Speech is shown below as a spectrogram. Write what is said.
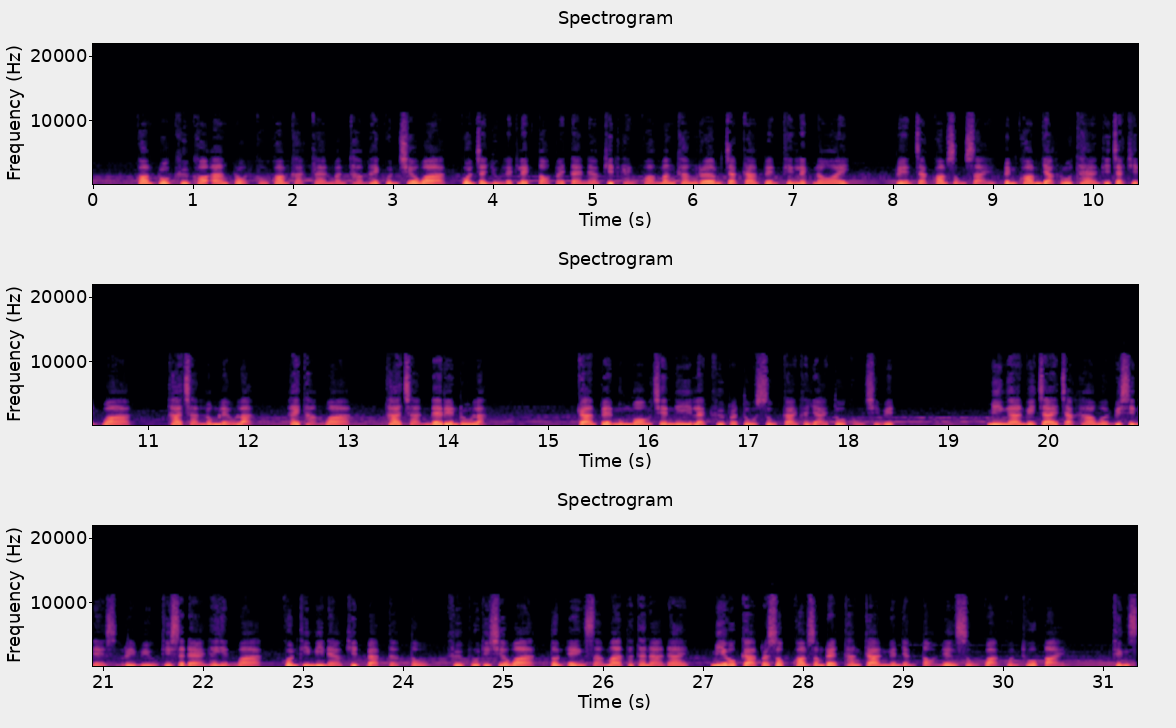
ความกลัวคือข้ออ้างโปรดของความขาดแคลนมันทำให้คุณเชื่อว่าควรจะอยู่เล็กๆ ต่อไปแต่แนวคิดแห่งความมั่งคั่งเริ่มจากการเปลี่ยนเพียงเล็กน้อย เปลี่ยนจากความสงสัยเป็นความอยากรู้แทนที่จะคิดว่า ถ้าฉันล้มเหลวละ่ะให้ถามว่า ถ้าฉันได้เรียนรู้ละ่ะการเปลี่ยนมุมมองเช่นนี้แหละคือประตูสู่การขยายตัวของชีวิต มีงานวิจัยจาก Harvard Business Review ที่แสดงให้เห็นว่า คนที่มีแนวคิดแบบเติบโต คือผู้ที่เชื่อว่าตนเองสามารถพัฒนาได้ มีโอกาสประสบความสำเร็จทางการเงินอย่างต่อเนื่องสูงกว่าคนทั่วไปถึง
